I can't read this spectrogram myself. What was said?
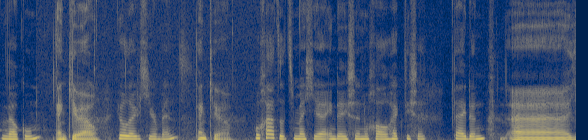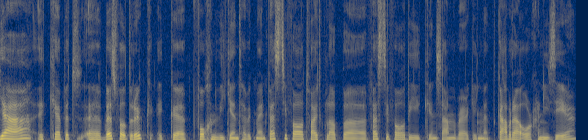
welkom. Dankjewel. Heel leuk dat je hier bent. Dankjewel. Hoe gaat het met je in deze nogal hectische tijden? Uh, ja, ik heb het uh, best wel druk. Ik, uh, volgende weekend heb ik mijn festival, het Fight Club Festival, die ik in samenwerking met Cabra organiseer.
